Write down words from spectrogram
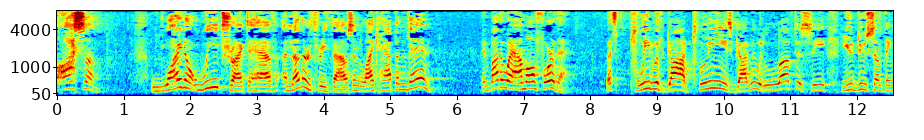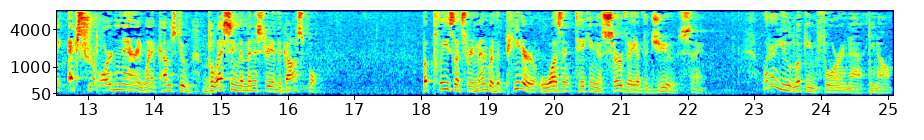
awesome. Why don't we try to have another 3,000 like happened then? And by the way, I'm all for that. Let's plead with God. Please, God, we would love to see you do something extraordinary when it comes to blessing the ministry of the gospel. But please let's remember that Peter wasn't taking a survey of the Jews saying, what are you looking for in a, you know,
